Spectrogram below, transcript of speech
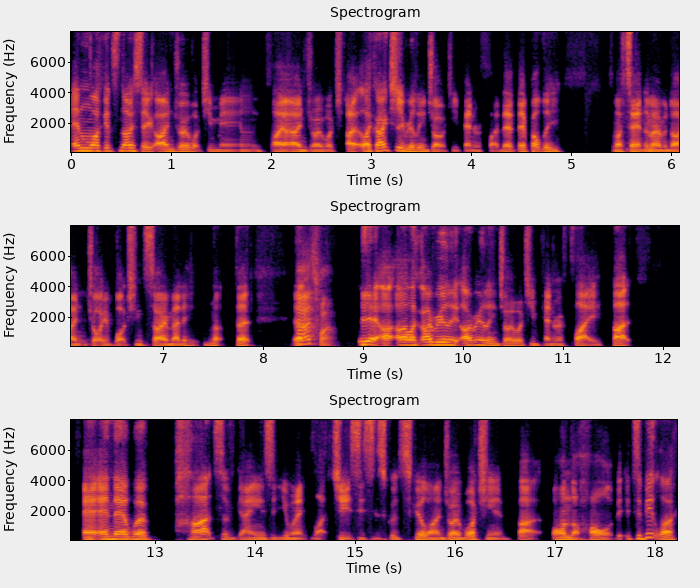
and like it's no secret. I enjoy watching Manly play. I enjoy watching. I, like I actually really enjoy watching Penrith play. They're, they're probably my team at the moment. I enjoy watching. Sorry, Matty, not that. no, that's fine. Yeah, I, I like. I really, I really enjoy watching Penrith play. But and, and there were parts of games that you went like, "Geez, this is good skill." I enjoy watching it. But on the whole, it's a bit like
